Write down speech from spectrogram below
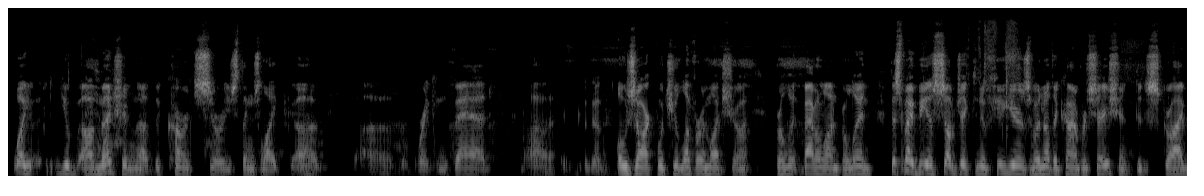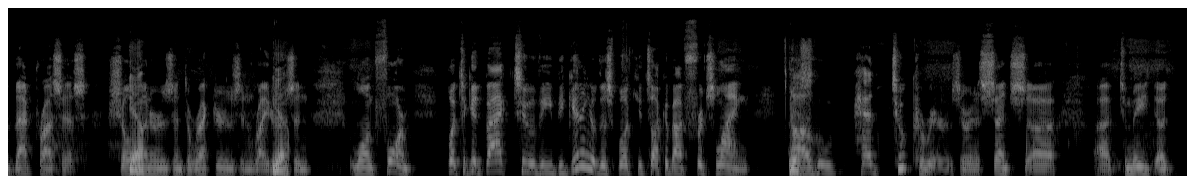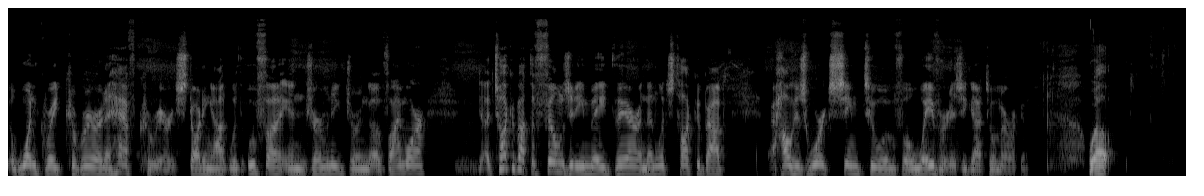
Well, you, you uh, mentioned uh, the current series, things like uh, uh Breaking Bad, Ozark, which you love very much, uh, Berlin, Babylon Berlin. This may be a subject in a few years of another conversation to describe that process, showrunners yeah. and directors and writers yeah. and long form. But to get back to the beginning of this book, you talk about Fritz Lang, yes. who had two careers, or in a sense, uh, uh, to me, uh, one great career and a half career. He's starting out with UFA in Germany during uh, Weimar. Uh, talk about the films that he made there, and then let's talk about how his work seemed to have uh, wavered as he got to America. Well,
